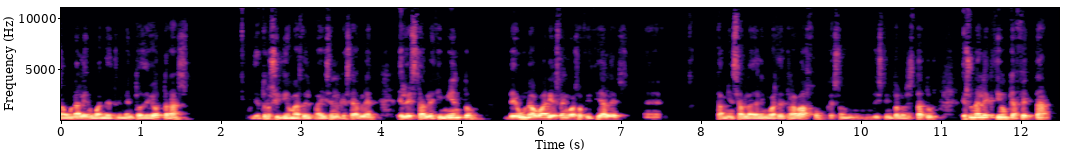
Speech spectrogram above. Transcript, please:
o una lengua en detrimento de otras, de otros idiomas del país en el que se hablen, el establecimiento de una o varias lenguas oficiales, eh, también se habla de lenguas de trabajo, que son distintos los estatus, es una elección que afecta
